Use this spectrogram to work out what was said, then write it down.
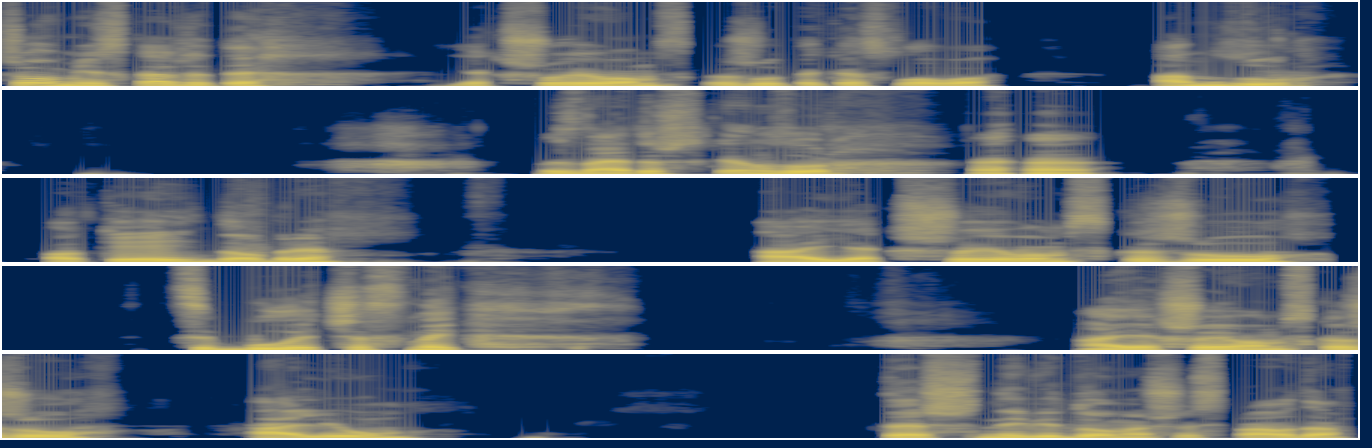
Що ви мені скажете, якщо я вам скажу таке слово анзур? Ви знаєте, що таке анзур? Хе-хе. Окей, добре. А якщо я вам скажу цибуле чесник? А якщо я вам скажу аліум, теж невідоме щось, правда?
